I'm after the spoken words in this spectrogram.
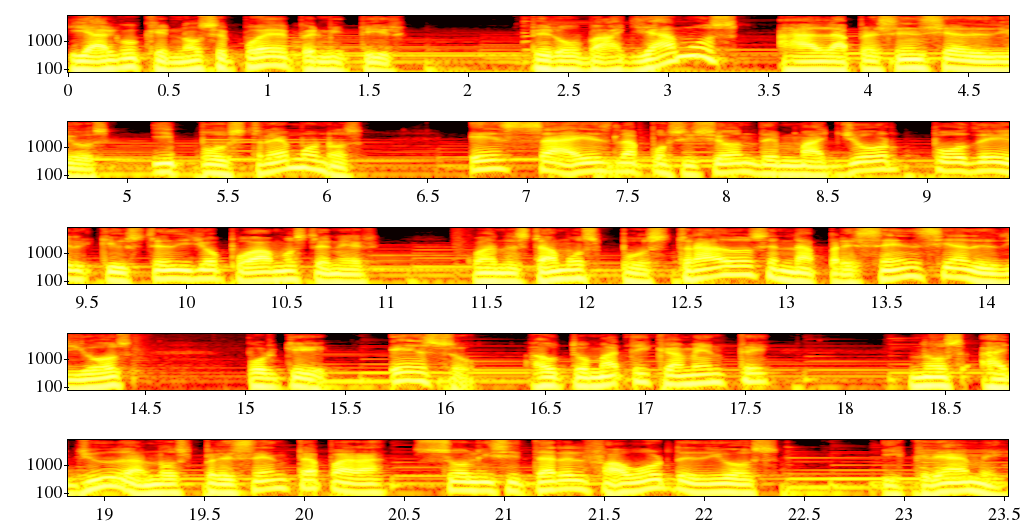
y algo que no se puede permitir. Pero vayamos a la presencia de Dios y postrémonos. Esa es la posición de mayor poder que usted y yo podamos tener cuando estamos postrados en la presencia de Dios, porque eso automáticamente nos ayuda, nos presenta para solicitar el favor de Dios. Y créame,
